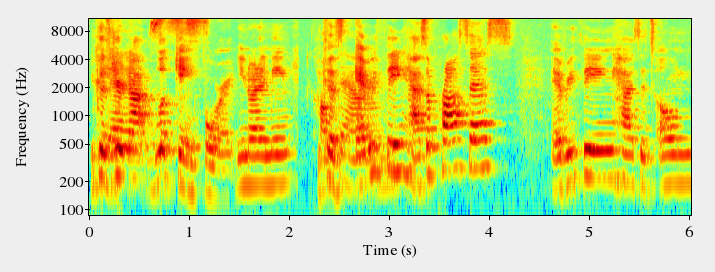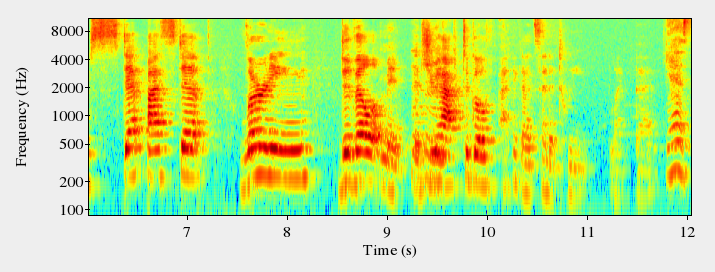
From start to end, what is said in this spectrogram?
because you're not looking for it. You know what I mean? Calm because down. everything has a process. Everything has its own step by step learning development that you Mm-hmm. have to go. I think I said a tweet like that. yes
